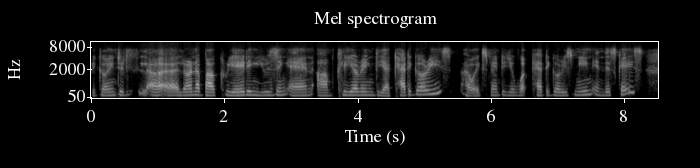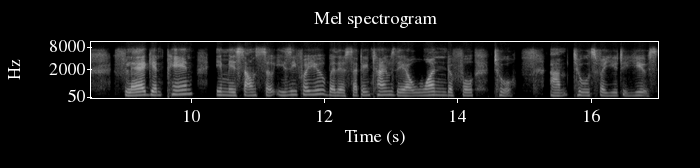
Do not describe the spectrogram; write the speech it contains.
we're going to uh, learn about creating, using, and um, clearing the uh, categories. I will explain to you what categories mean in this case. Flag and pin, it may sound so easy for you, but there are certain times they are wonderful tool, um, tools for you to use.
